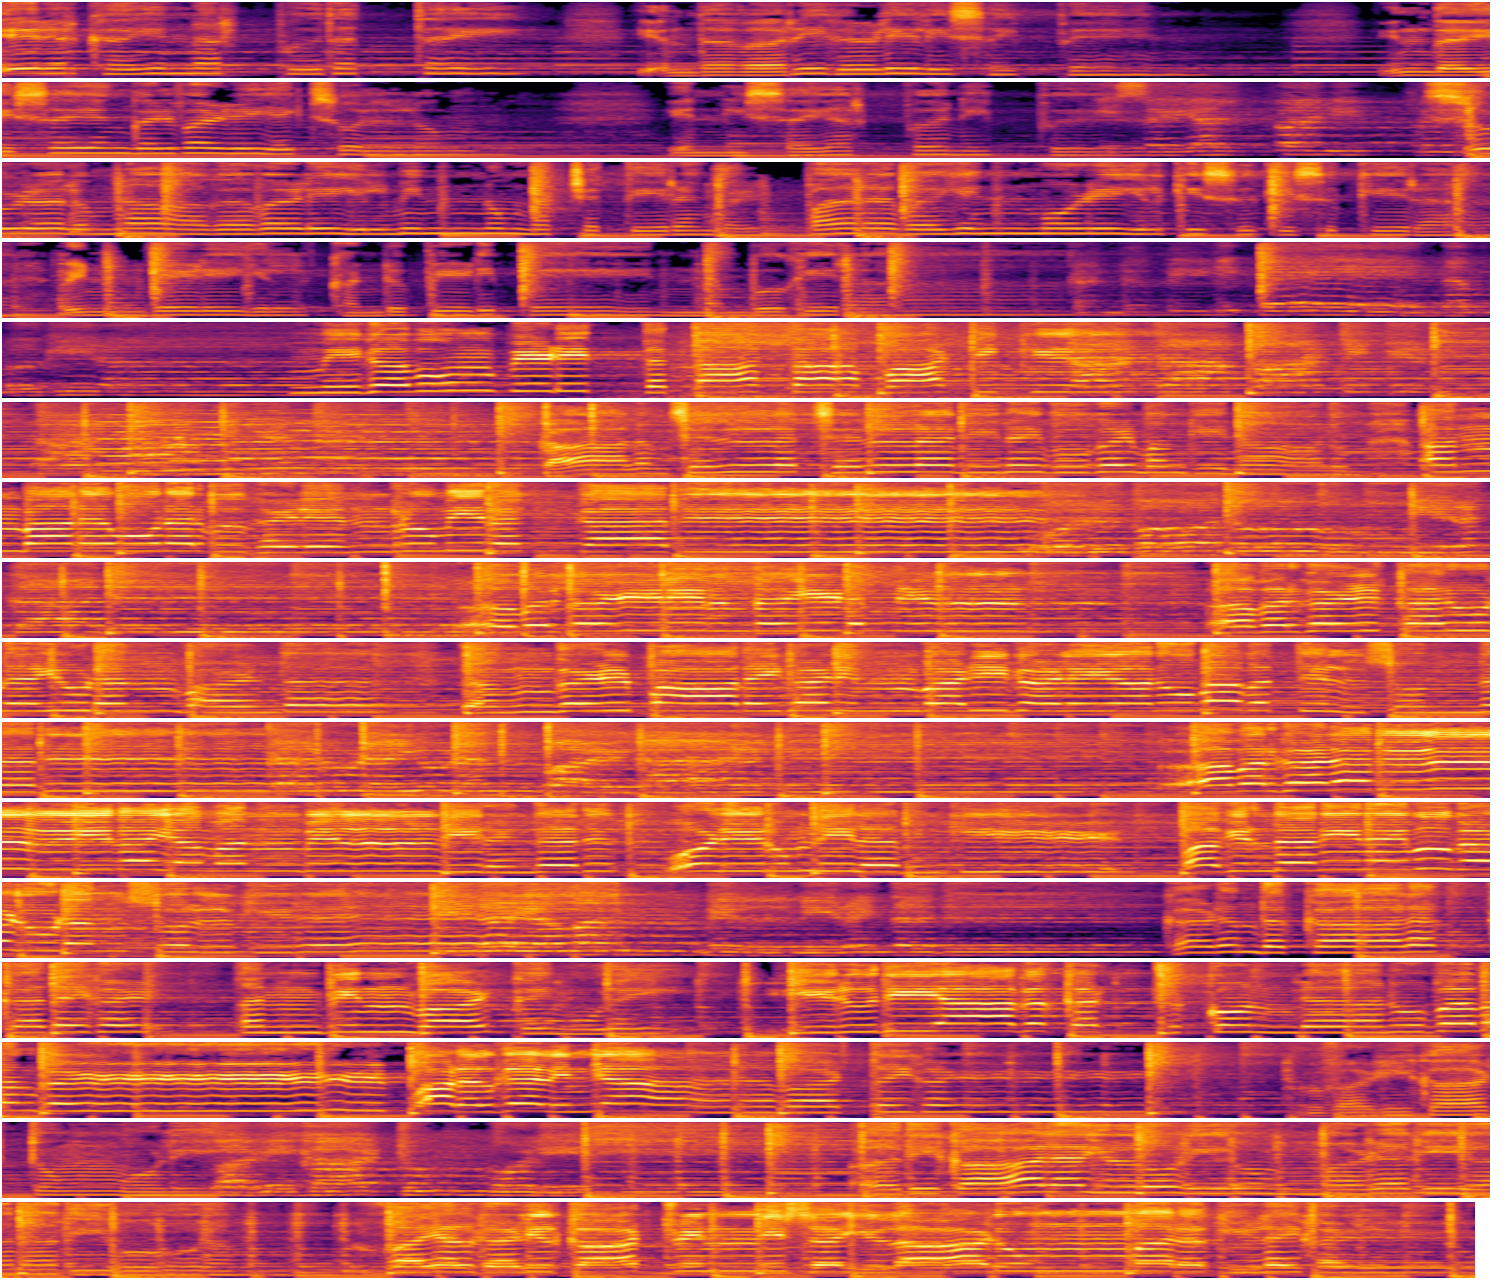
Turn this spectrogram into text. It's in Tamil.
இயற்கையின் அற்புதத்தை எந்த வரிகளில் இசைப்பேன்? இந்த இசையங்கள் வழியைச் சொல்லும் என் இசை அர்ப்பணிப்பு. சுழலும் நாகவழியில் மின்னும் நட்சத்திரங்கள் பறவையின் மொழியில் கிசு கிசுக்கிறார். விண்வெளியில் கண்டுபிடிப்பேன் நம்புகிறார். மிகவும் பிடித்த தாத்தா பாட்டிக்கு காலம் செல்ல செல்ல நினைவுகள் மங்கினாலும் அன்பான உணர்வுகள் என்றும் கடந்த கால கதைகள் அன்பின் வாழ்க்கை முறை. இறுதியாக கற்றுக்கொண்ட அனுபவங்கள் பாடல்களின் ஞான வார்த்தைகள். வழிகாட்டும் மொழி. வழிகாட்டும் மொழி. அதிகாலையில் ஒளிரும் அழகிய நதி ஓரம் வயல்களில் காற்றின் இசையில் ஆடும் மரக்கிளைகள்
